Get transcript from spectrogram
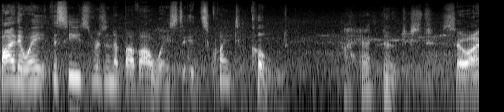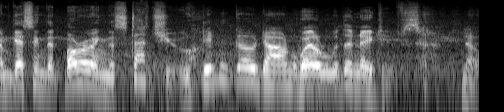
By the way, the sea's risen above our waist. It's quite cold. I had noticed. So I'm guessing that borrowing the statue, Didn't go down well with the natives. No.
